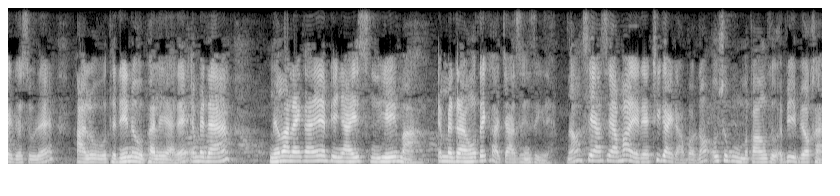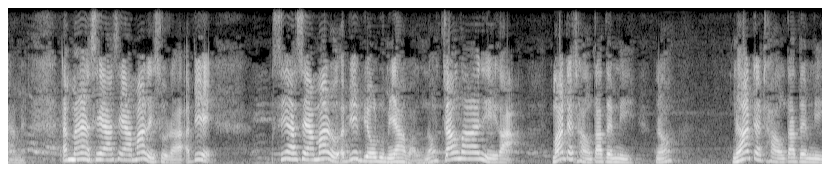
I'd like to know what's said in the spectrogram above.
ရတယ်ဆိုတော့ဟာလို့သတင်းတို့ဖတ်လိုက်ရတယ်အင်မတန် မြန်မာနိုင်ငံရဲ့ပညာရေးရေးမှာအင်မတန်ကိုသိခါကြဆင်းစေတယ်နော်ဆရာဆရာမတွေလည်းထိခိုက်တာပေါ့နော်အုပ်ချုပ်မှုမကောင်းဆိုအပြစ်ပြောခံရမယ်အမှန်ဆရာဆရာမတွေဆိုတာအပြစ်ဆရာဆရာမတို့အပြစ်ပြောလို့မရပါဘူးနော်ကျောင်းသားတွေကမတထောင်တသမီနော်မတထောင်တသမီ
